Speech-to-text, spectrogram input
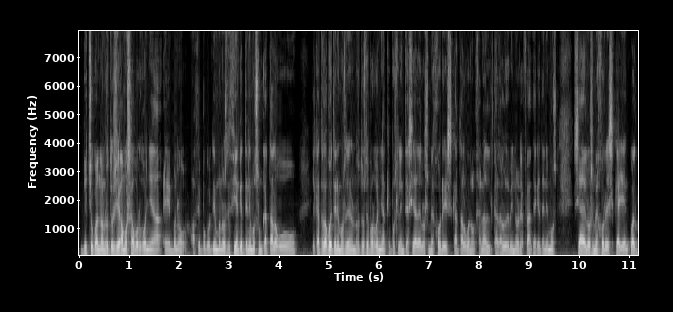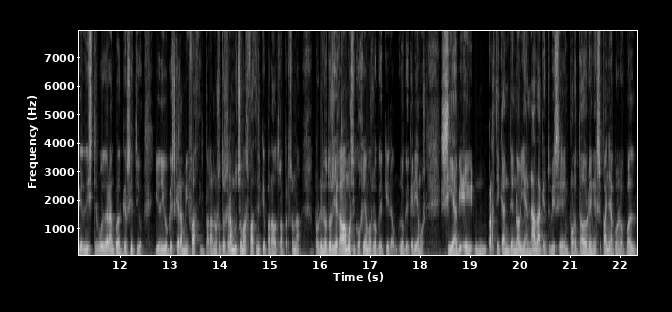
De hecho, cuando nosotros llegamos a Borgoña, eh, bueno, hace poco tiempo nos decían que tenemos un catálogo, el catálogo que tenemos de nosotros de Borgoña, que posiblemente sea de los mejores catálogos, bueno, en general, el catálogo de vinos de Francia que tenemos, sea de los mejores que haya en cualquier distribuidora, en cualquier sitio. Yo digo que es que era muy fácil, para nosotros era mucho más fácil que para otra persona, porque nosotros llegábamos y cogíamos lo que, lo que queríamos. Si eh, prácticamente no había nada que tuviese importador en España, con lo cual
